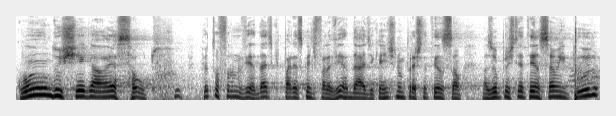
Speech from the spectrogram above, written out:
Quando chega a essa altura, eu estou falando verdade que parece que a gente fala verdade, que a gente não presta atenção, mas eu prestei atenção em tudo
